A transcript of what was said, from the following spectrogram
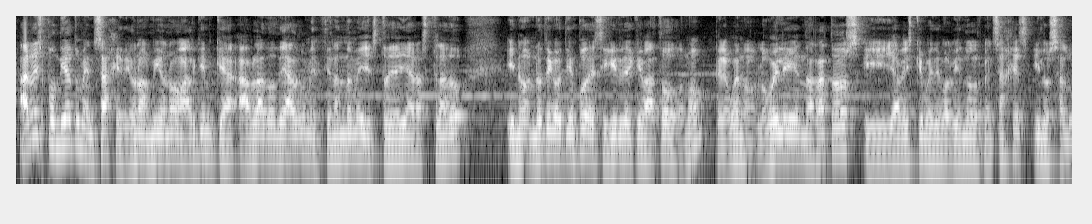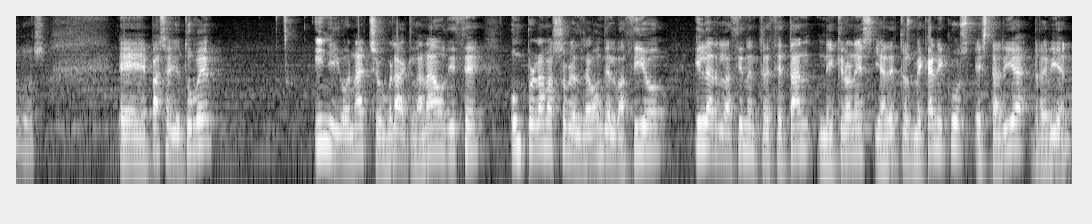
ha respondido a tu mensaje. Digo, no, al mío no. Alguien que ha hablado de algo mencionándome y estoy ahí arrastrado y no, no tengo tiempo de seguir de qué va todo, ¿no? Pero bueno, lo voy leyendo a ratos y ya veis que voy devolviendo los mensajes y los saludos. Eh, paso a YouTube. Íñigo Nacho Brack Lanao dice: Un programa sobre el dragón del vacío y la relación entre Zetán, Necrones y adeptos mecánicos estaría re bien.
